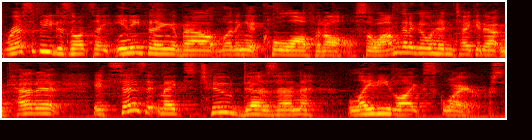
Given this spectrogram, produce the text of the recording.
recipe does not say anything about letting it cool off at all. So I'm gonna go ahead and take it out and cut it. It says it makes two dozen ladylike squares.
